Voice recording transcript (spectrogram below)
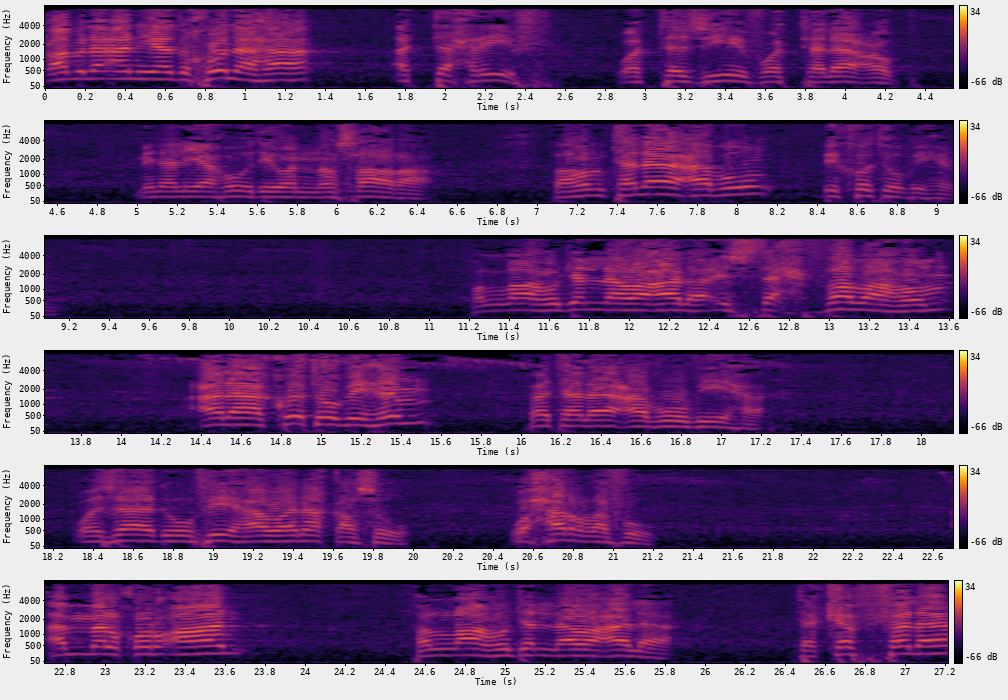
قبل أن يدخلها التحريف والتزييف والتلاعب من اليهود والنصارى فهم تلاعبوا بكتبهم. فالله جل وعلا استحفظهم على كتبهم فتلاعبوا بها وزادوا فيها ونقصوا وحرفوا. أما القرآن فالله جل وعلا تكفل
